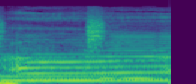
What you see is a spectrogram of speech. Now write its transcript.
Oh.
